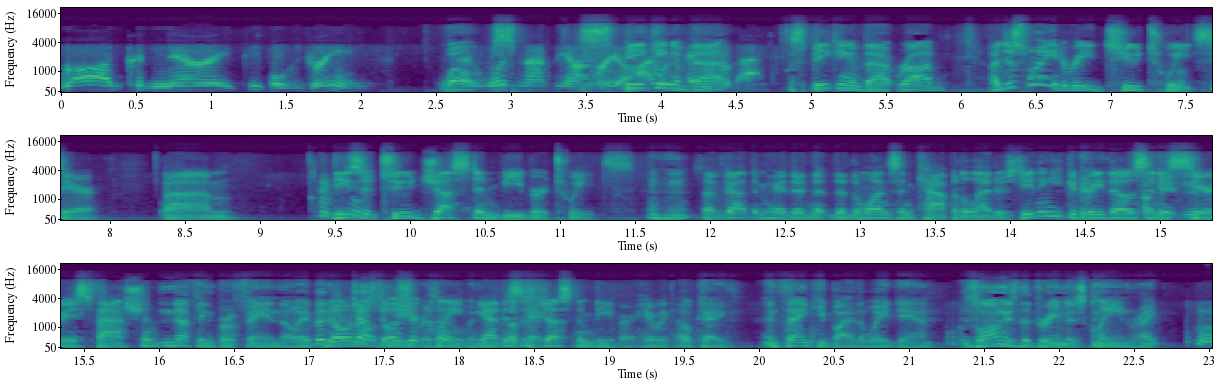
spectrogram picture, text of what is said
Rod could narrate people's dreams. Well, and wouldn't that be unreal? Speaking of that, that. speaking of that, Rob, I just want you to read two tweets here. Um, these are two Justin Bieber tweets. So I've got them here. They're the, they're the ones in capital letters. Do you think you could read those in a serious fashion? Nothing profane though. eh? But no, no, Justin those are clean. though. Yeah, this Okay. is Justin Bieber. Here we go. Okay, and thank you, by the way, Dan. As long as the dream is clean, right?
